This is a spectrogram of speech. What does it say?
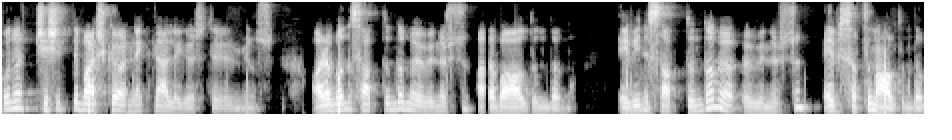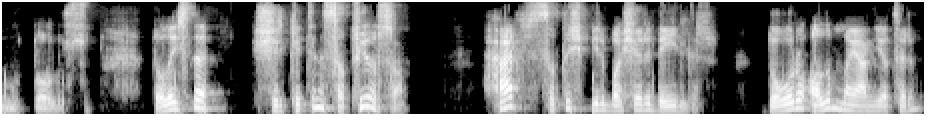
Bunu çeşitli başka örneklerle gösterelim Yunus. Arabanı sattığında mı övünürsün, araba aldığında mı? Evini sattığında mı övünürsün, ev satın aldığında mı mutlu olursun? Dolayısıyla şirketini satıyorsan her satış bir başarı değildir. Doğru alınmayan yatırım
